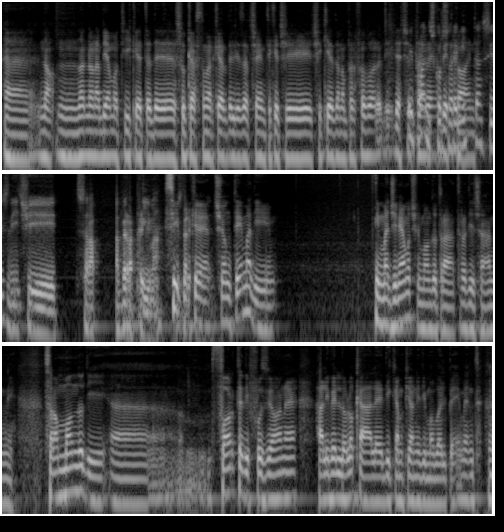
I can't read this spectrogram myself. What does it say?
Uh, no, n- non abbiamo ticket de- sul customer care degli esercenti che ci, ci chiedono per favore di, di accettare. Però il discorso Bitcoin. remittances dici sarà, avverrà prima. Sì, perché c'è un tema di... Immaginiamoci il mondo tra, tra dieci anni. Sarà un mondo di uh, forte diffusione a livello locale di campioni di mobile payment, mm.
